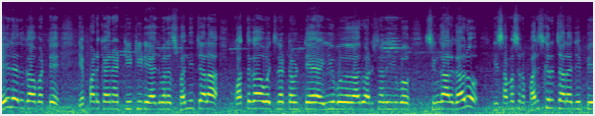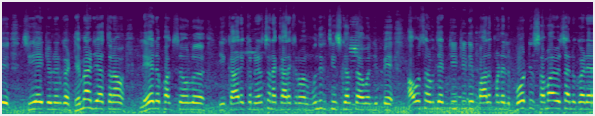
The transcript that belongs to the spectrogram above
చేయలేదు కాబట్టి ఎప్పటికైనా టీటీడీ యాజమాన్యం స్పందించాలా? కొత్తగా వచ్చినటువంటి ఈవో గారు అడిషనల్ ఈవో సింగాల్ గారు ఈ సమస్యను పరిష్కరించాలని చెప్పి సిఐటి యూనియన్గా డిమాండ్ చేస్తున్నాం. లేని పక్షంలో ఈ కార్యక్రమం నిరసన కార్యక్రమాలు ముందుకు తీసుకెళ్తామని చెప్పి అవసరమైతే టీటీడీ పాలక మండలి బోర్డు సమావేశాన్ని కూడా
